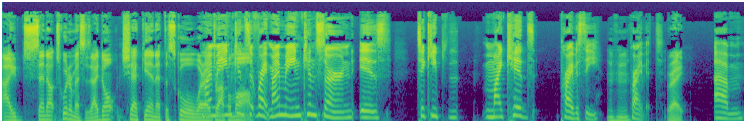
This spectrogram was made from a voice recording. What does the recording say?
I, send out Twitter messages. I don't check in at the school where I drop them off. right. My main concern is to keep th- my kids' privacy Mm-hmm. private. Right. um,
